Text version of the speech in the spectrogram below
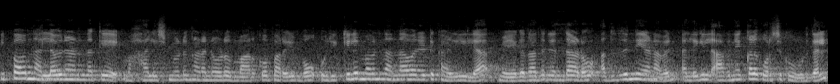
ഇപ്പോൾ അവൻ നല്ലവനാണെന്നൊക്കെ മഹാലക്ഷ്മിയോടും കണ്ണനോടും മാർക്കോ പറയുമ്പോൾ ഒരിക്കലും അവൻ നന്നാവാനായിട്ട് കഴിയില്ല. മേഘനാഥൻ എന്താണോ അത് തന്നെയാണ് അവൻ. അല്ലെങ്കിൽ അവനേക്കാൾ കുറച്ച് കൂടുതൽ.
